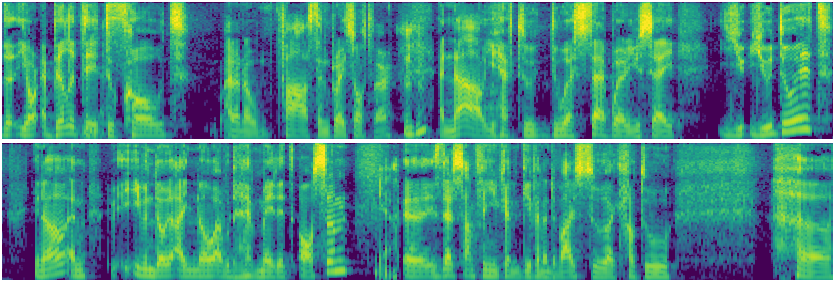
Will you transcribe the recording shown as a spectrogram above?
the, your ability to code i don't know fast and great software Mm-hmm. and now you have to do a step where you say you you do it you know and even though i know i would have made it awesome Yeah. uh, is there something you can give an advice to like how to uh,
